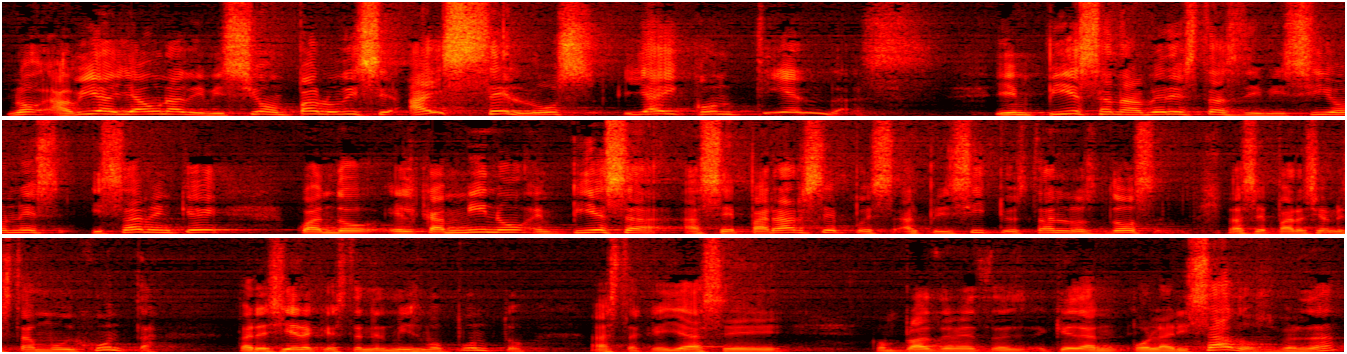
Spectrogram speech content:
No, había ya una división. Pablo dice, hay celos y hay contiendas. Y empiezan a haber estas divisiones y saben que cuando el camino empieza a separarse, pues al principio están los dos, la separación está muy junta, pareciera que está en el mismo punto, hasta que ya se completamente quedan polarizados, ¿verdad?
